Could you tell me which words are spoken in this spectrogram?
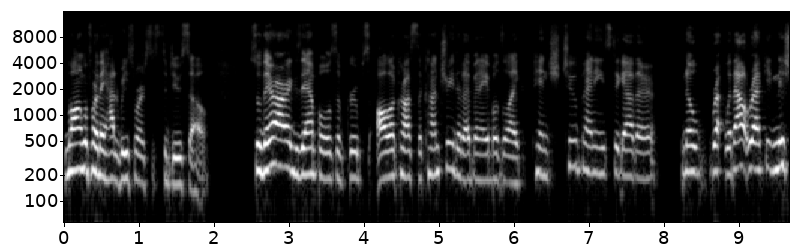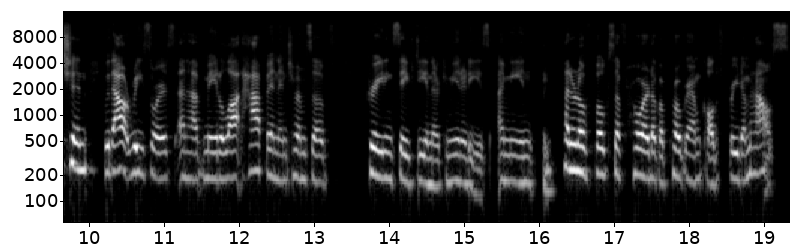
long before they had resources to do so. So there are examples of groups all across the country that have been able to like pinch two pennies together, no re- without recognition, without resource, and have made a lot happen in terms of creating safety in their communities. I mean, I don't know if folks have heard of a program called Freedom House,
